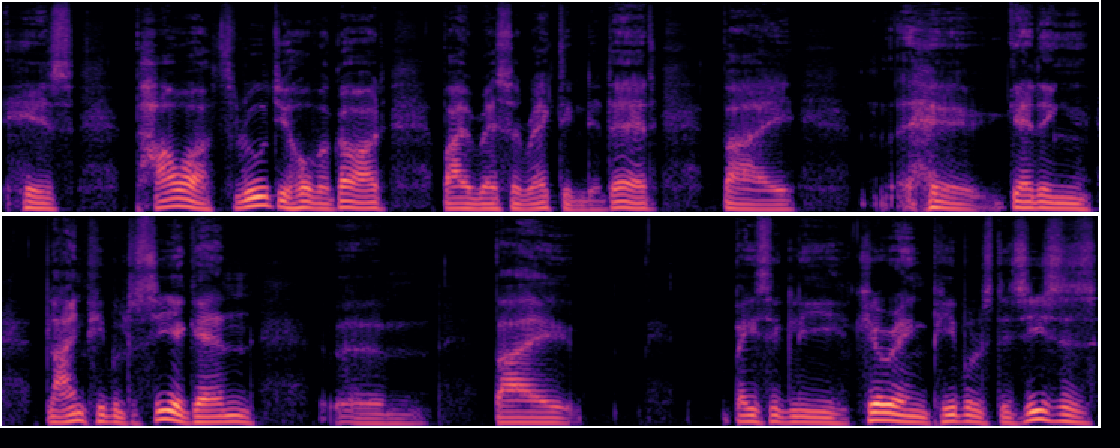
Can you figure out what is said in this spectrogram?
his power through Jehovah God by resurrecting the dead, by uh, getting blind people to see again, um, by basically curing people's diseases,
